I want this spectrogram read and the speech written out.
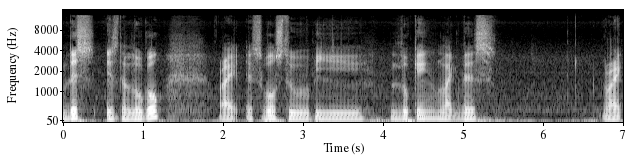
this is the logo right? It's supposed to be looking like this right?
